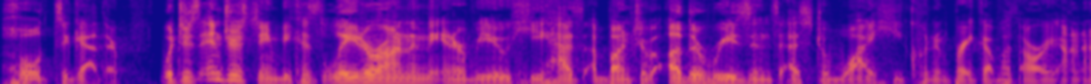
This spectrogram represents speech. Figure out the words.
hold together, which is interesting because later on in the interview, he has a bunch of other reasons as to why he couldn't break up with Ariana.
